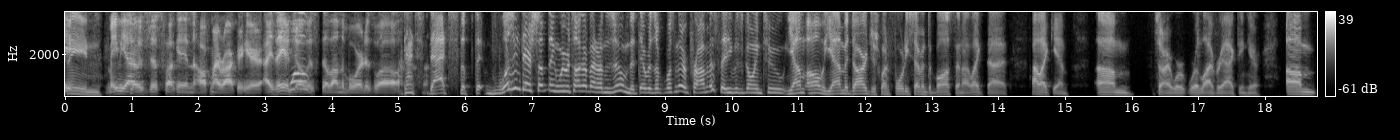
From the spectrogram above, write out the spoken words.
insane. maybe So- I was just fucking off my rocker here. Isaiah Well- Joe is still on the board as well. That's that's the, th- wasn't there something we were talking about on Zoom that there was a wasn't there a promise that he was going to Yam oh Yam Madar just went 47 to Boston. I like that. I like Yam. Um sorry, we're we're live reacting here. Um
